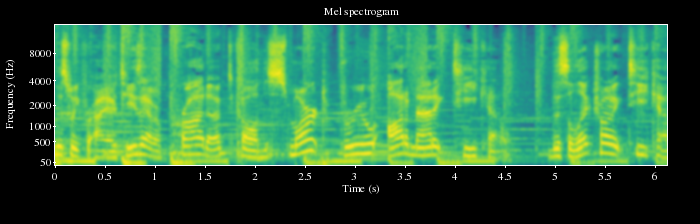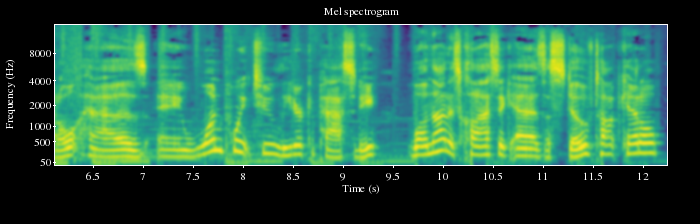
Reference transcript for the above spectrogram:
This week for IoTs, I have a product called the Smart Brew Automatic Tea Kettle. This electronic tea kettle has a 1.2 liter capacity. While not as classic as a stovetop kettle,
